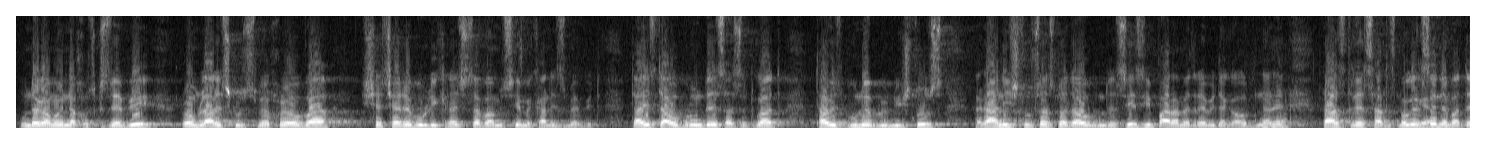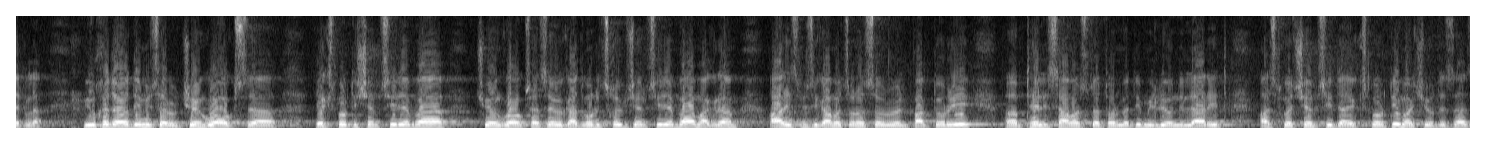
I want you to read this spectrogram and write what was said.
უნდა გამოინახოს გზები, რომ ლარის კურსის მეხრეობა შეჩერებული იქნას საბამისი მექანიზმებით და ის დაუბრუნდეს, ასე ვთქვათ, თავის ბუნებრივ ნიშნულს, რა ნიშნულსაც უნდა დაუბრუნდეს ის იმ პარამეტრებიდან გამომდინარე, რაც დღეს არის. მოგეხსენებათ ეხლა მიუხედავად იმისა, რომ ჩვენ გვაქვს ექსპორტის შემცირება, ჩვენ გვაქვს ასევე გადმორიცხვების შემცირება, მაგრამ არის მისი გამოწონასწორებელი ფაქტორი, მთელი 312 მილიონი ლარით, ასე ვთქვათ, შემცირდა ექსპორტი, მაშინ როდესაც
